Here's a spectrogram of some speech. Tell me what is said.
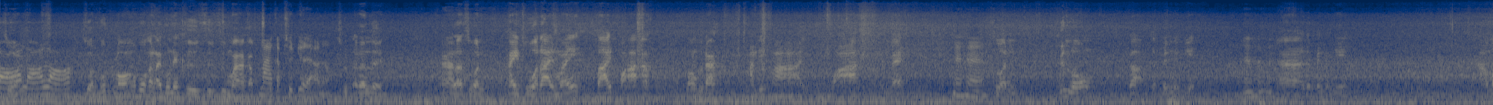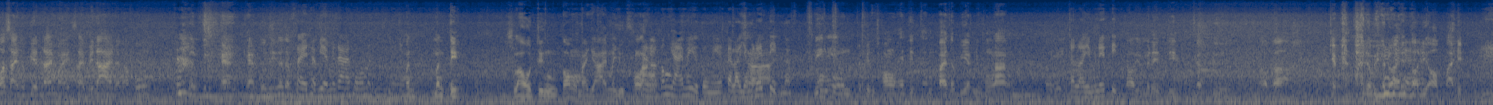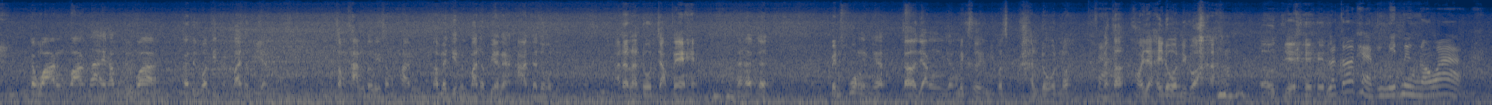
ล้อส่วน ล้อล้อส่วนพวกล้อพวกอะไรพวกนี้คือคือคือมากับมากับชุดอยู่แล้วเนาะชุดอันนั้นเลย อ่า แล้วส่วนให้ทัวร์ได้ไหมซ้ายขวาอะลองดูนะ อันนี้ซ้ายขวาเห็นไหมอ่าฮะส่วนขึ้นลงก็จะเป็นอย่างนี้ อ่าฮะ อ่าจะเป็นอย่างนี้ ถามว่าใส่ทะเบียนได้ไหมใส่ไม่ได้นะครับเพราะถ้าเกิดเป็นแขนแขนตัวนี้ก็จะใส่ทะเบียนไม่ได้เพราะว่ามันมันมันติด เราจึงต้องมาย้ายมาอยู่ข้างหลัแต่ง เราต้องย้ายมาอยู่ตรงนี้ แต่เรายังไม่ได้ติดนะนี่นี่มันจะเป็นช่องให้ติดแผ่นป้ายทะเบียนอยู่ข้างล่างตรงนี้ แต่เรายังไม่ได้ติด เรายังไม่ได้ติดก็คือ เราก็เก็บแผ่นป้ายทะเบียนไว้ ตอนที่ออกไป แต่วางวางได้ครับถือว่าก็ถือว่าติดแผ่นป้ายทะเบียนสำคัญตรงนี้สำคัญ ถ้าไม่ติดแผ่นป้ายทะเบียนเนี่ยอาจจะโดน อันนั้นนะโดนจับแน่แต่ถ้าเกิดเป็นพ่วงอย่างเงี้ยก็ยังยังไม่เคยมีประสบการณ์โดนเนาะใช่แต่ก็ขออย่าให้โดนดีกว่า โอเค แล้วก็แถมอีกนิดนึงเนาะว่า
